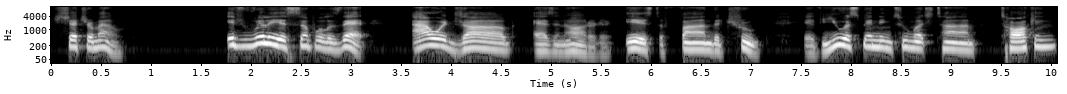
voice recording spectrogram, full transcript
shut your mouth. It's really as simple as that. Our job as an auditor is to find the truth. If you are spending too much time talking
